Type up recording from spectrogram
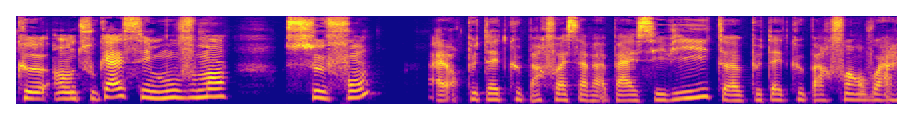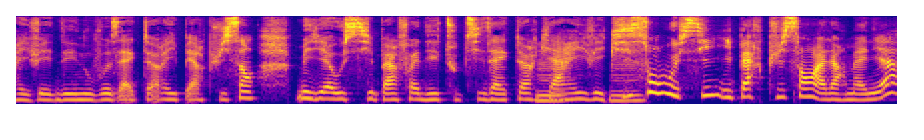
que, en tout cas, ces mouvements se font alors peut-être que parfois ça va pas assez vite, peut-être que parfois on voit arriver des nouveaux acteurs hyper puissants, mais il y a aussi parfois des tout petits acteurs qui mmh. arrivent et qui mmh. sont aussi hyper puissants à leur manière.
